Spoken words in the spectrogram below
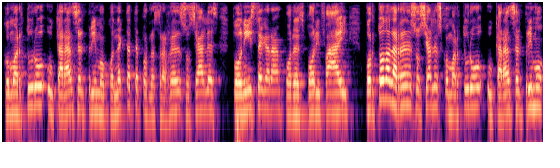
como Arturo Ucaranza, el primo. Conéctate por nuestras redes sociales, por Instagram, por Spotify, por todas las redes sociales como Arturo Ucaranza, el primo.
